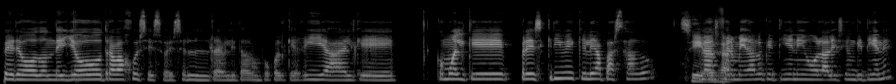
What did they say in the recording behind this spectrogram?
Pero donde yo trabajo es eso, es el rehabilitador un poco el que guía, el que como el que prescribe qué le ha pasado, la enfermedad lo que tiene o la lesión que tiene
